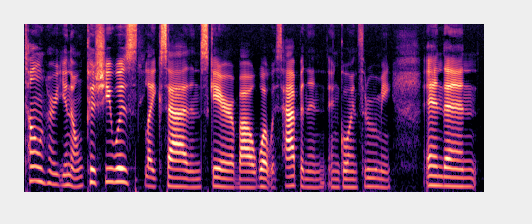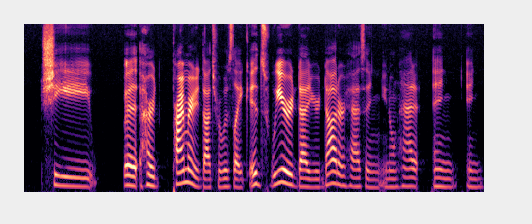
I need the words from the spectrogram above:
telling her, you know, because she was like sad and scared about what was happening and going through me. And then she, uh, her primary doctor was like, "It's weird that your daughter has and you don't have it, and and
